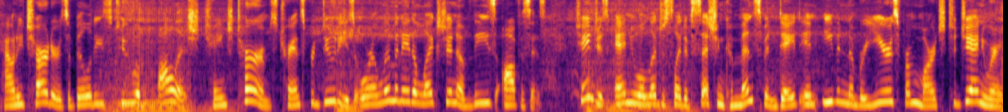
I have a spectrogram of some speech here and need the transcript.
county charters' abilities to abolish, change terms, transfer duties, or eliminate election of these offices, changes annual legislative session commencement date in even number years from March to January,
